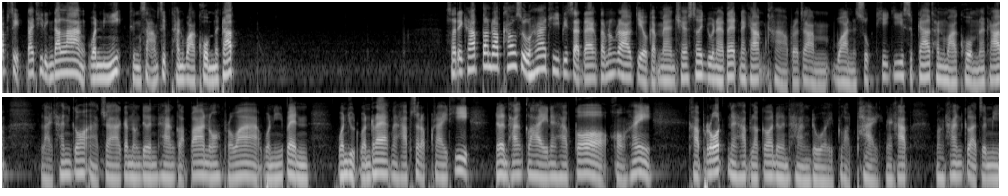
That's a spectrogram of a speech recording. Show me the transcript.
รับสิทธิ์ได้ที่ลิงก์ด้านล่างวันนี้ถึง 30 ธันวาคมนะครับ สวัสดีครับ ต้อนรับเข้าสู่ 5 ทีปีศาจแดงตามเรื่องราวเกี่ยวกับแมนเชสเตอร์ยูไนเต็ดนะครับ ข่าวประจำวันศุกร์ที่ 29 ธันวาคมนะครับ หลายท่านก็อาจจะกำลังเดินทางกลับบ้านเนาะ เพราะว่าวันนี้เป็นวันหยุดวันแรกนะครับสำหรับใครที่เดินทางไกลนะครับ ก็ขอให้ขับรถนะครับ แล้วก็เดินทางโดยปลอดภัยนะครับ บางท่านก็อาจจะมี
